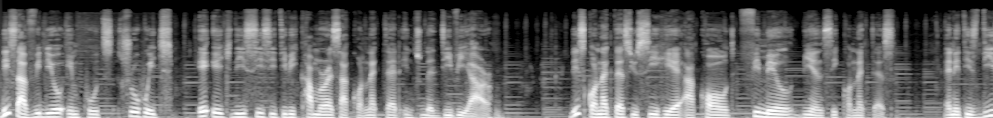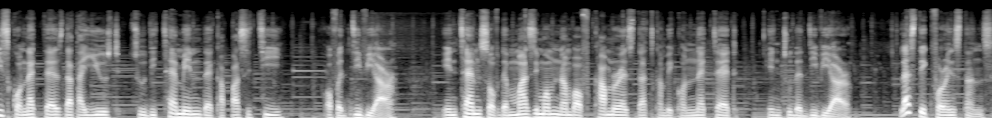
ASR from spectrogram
These are video inputs through which AHD CCTV cameras are connected into the DVR. These connectors you see here are called female BNC connectors and it is these connectors that are used to determine the capacity of a DVR in terms of the maximum number of cameras that can be connected into the DVR. Let's take for instance,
